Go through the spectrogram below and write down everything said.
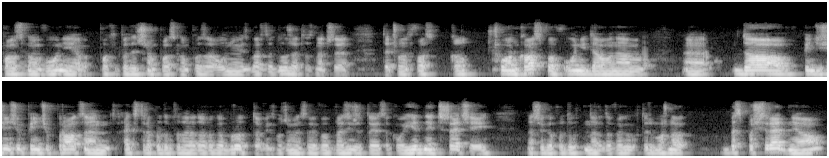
Polską w Unii, a po hipotetyczną Polską poza Unią jest bardzo duża. To znaczy, te członkostwo, członkostwo w Unii dało nam e, do 55% ekstra produktu narodowego brutto, więc możemy sobie wyobrazić, że to jest około 1 trzeciej naszego produktu narodowego, który można bezpośrednio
